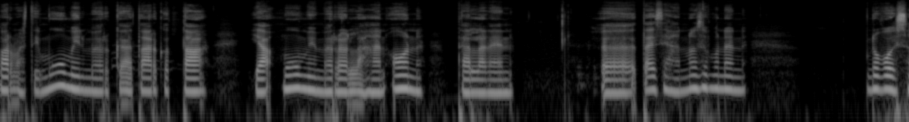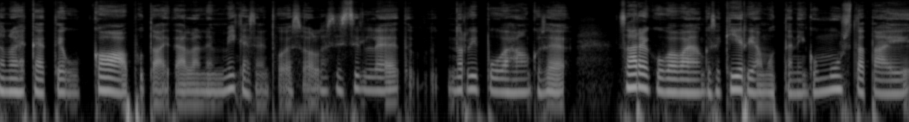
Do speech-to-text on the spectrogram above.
varmasti muuminmörköä tarkoittaa, ja muuminmöröllähän on tällainen, öö, tai sehän on semmoinen, no voisi sanoa ehkä, että joku kaapu tai tällainen, mikä se nyt voisi olla. Siis silleen, että no riippuu vähän, onko se sarjakuva vai onko se kirja, mutta niin kuin musta tai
